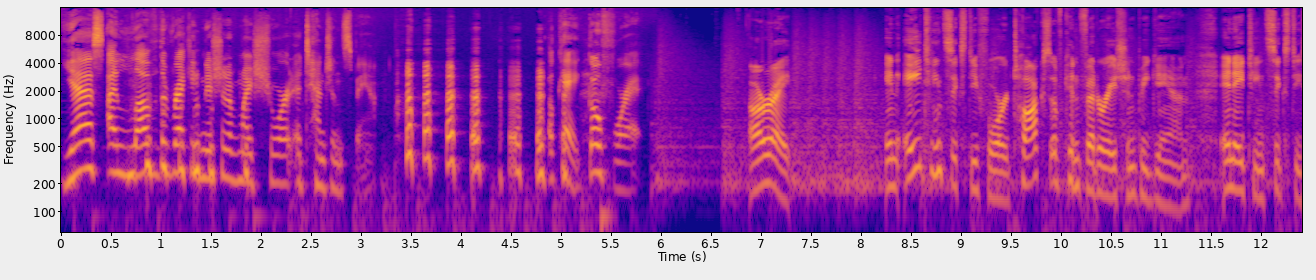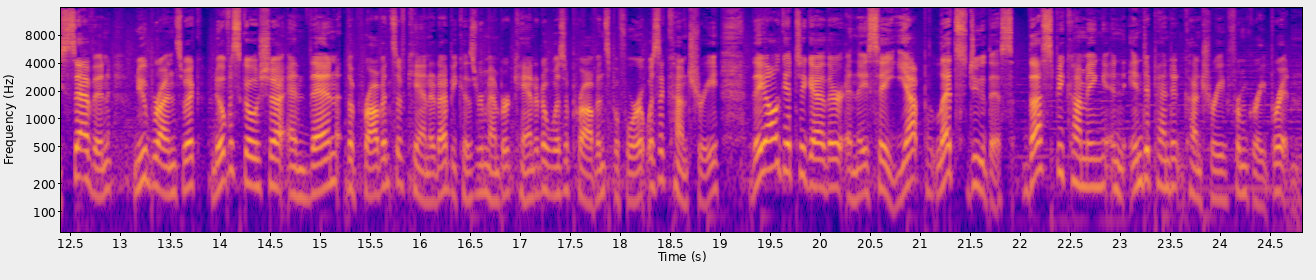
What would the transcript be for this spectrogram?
Yes, I love the recognition of my short attention span. Okay, go for it. All right. In 1864, talks of Confederation began. In 1867, New Brunswick, Nova Scotia, and then the province of Canada, because remember, Canada was a province before it was a country, they all get together and they say, Yep, let's do this, thus becoming an independent country from Great Britain.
